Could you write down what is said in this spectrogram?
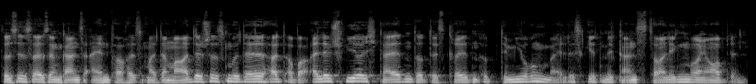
Das ist also ein ganz einfaches mathematisches Modell, hat aber alle Schwierigkeiten der diskreten Optimierung, weil es geht mit ganzzahligen Variablen.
